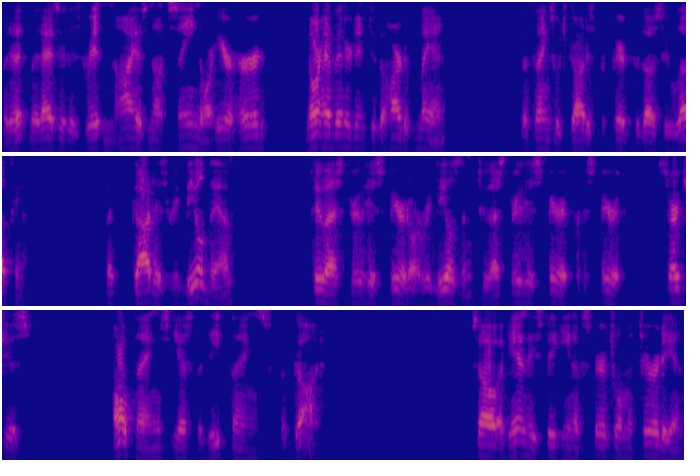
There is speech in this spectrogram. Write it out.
But, it, but as it is written, eye has not seen, nor ear heard, nor have entered into the heart of man the things which God has prepared for those who love him. But God has revealed them to us through his Spirit, or reveals them to us through his Spirit, for the Spirit searches all things, yes, the deep things of God. So again, he's speaking of spiritual maturity and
